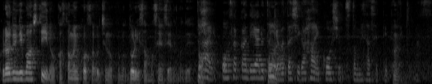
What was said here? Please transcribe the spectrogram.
クラウドユニバーシティのカスタマイズコースはうちのこのドリーさんも先生なので。あはい、大阪でやるときはい。は私が、はい、講師を務めさせていただきます。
